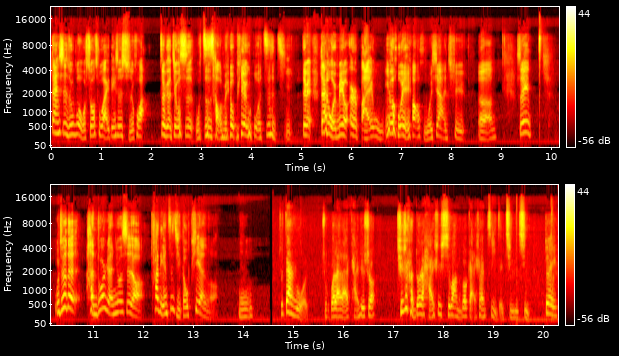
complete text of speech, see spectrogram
但是如果我说出来一定是实话，这个就是我至少没有骗我自己，对不对？但是我没有二百五，因为我也要活下去。呃，所以我觉得很多人就是哦，他连自己都骗了，嗯。就但是我主过来来谈，就是说，其实很多人还是希望能够改善自己的经济。对。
